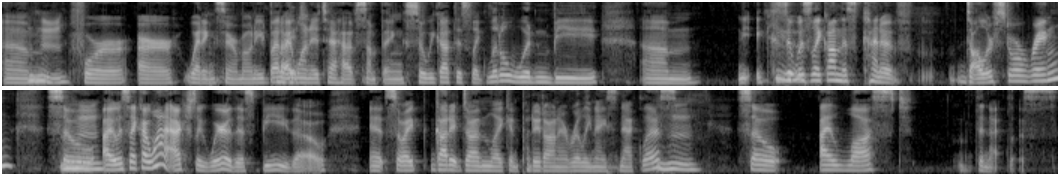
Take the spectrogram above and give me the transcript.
um for our wedding ceremony but i wanted to have something so we got this like little wooden bee um because it was like on this kind of dollar store ring. So mm-hmm. i was like i want to actually wear this bee though. And so i got it done like and put it on a really nice necklace. Mm-hmm. So i lost the necklace.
